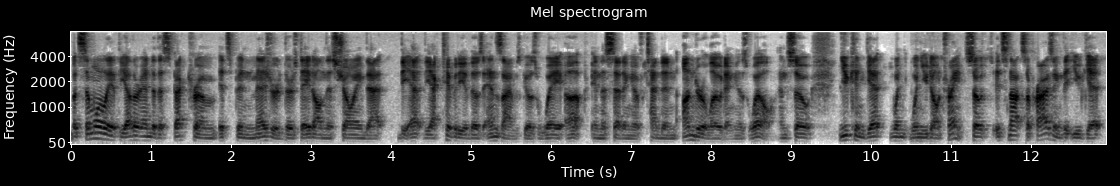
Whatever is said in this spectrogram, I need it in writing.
But similarly, at the other end of the spectrum, it's been measured. There's data on this showing that the the activity of those enzymes goes way up in the setting of tendon underloading as well. And so you can get when when you don't train. So it's not surprising that you get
